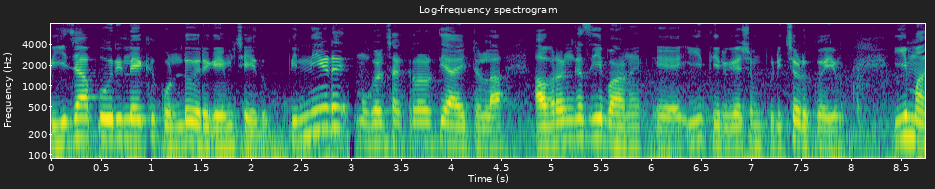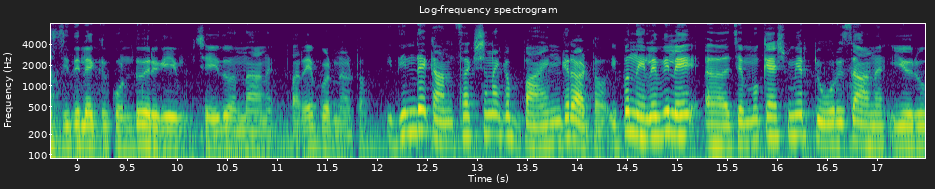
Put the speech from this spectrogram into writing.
ബീജാപൂരിലേക്ക് കൊണ്ടുവരികയും ചെയ്തു. പിന്നീട് മുഗൾ ചക്രവർത്തി ആയിട്ടുള്ള ഔറംഗസീബാണ് ഈ തിരുകേശം പിടിച്ചെടുക്കുകയും ഈ മസ്ജിദിലേക്ക് കൊണ്ടുവരികയും ചെയ്തു എന്നാണ് പറയപ്പെടുന്നത് കേട്ടോ. ഇതിന്റെ കൺസ്ട്രക്ഷനൊക്കെ ഭയങ്കര കേട്ടോ ഇപ്പം നിലവിലെ ജമ്മു കാശ്മീർ ടൂറിസം ആണ് ഈ ഒരു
